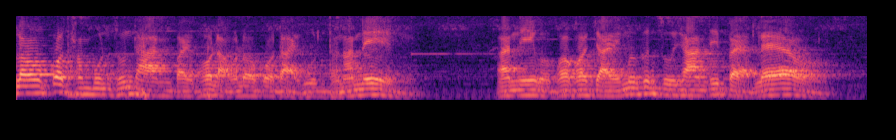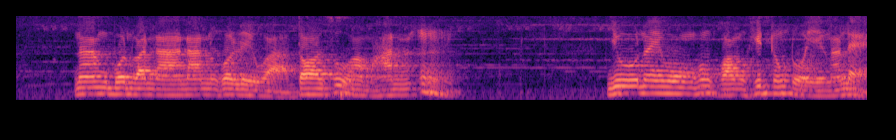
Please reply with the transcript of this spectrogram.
เราก็ทำบุญสุนทานไปเพราะเราเราก็ได้บุญเท่านั้นเอง อันนี้ก็พอเข้าใจเมื่อขึ้นสู่ฌานที่แปดแล้ว นางบนวรรณานั้นก็เรียกว่า ต่อสู้อำหันอยู่ในวงของความคิดของตัวเองนั่นแหละ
